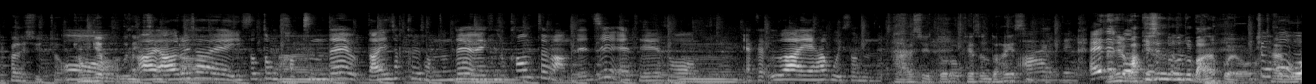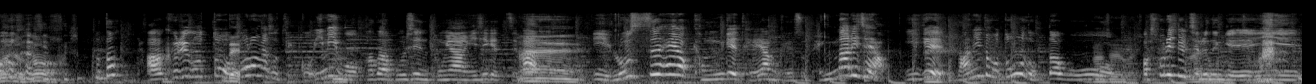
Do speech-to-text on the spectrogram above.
헷갈릴 수 있죠. 어, 경계 부분에 아, 있으니까. 아 르샤에 있었던 것 음. 같은데 나인 샤크를 잡는데 왜 음. 계속 카운트가 안 되지?에 대해서 음, 약간 의아해하고 있었는데. 잘 알 수 있도록 개선도 하겠습니다. 아, 네. 아, 아니 또 맡기신 분들 많을 거예요. 잘뭐 모르셔서. 구독? 아 그리고 또 네. 포럼에서도 있고 이미 뭐 받아보신 동향이시겠지만 네. 이 로스 헤어 경계 대양 배수 100마리 제압 이게 난이도가 너무 높다고 맞아요, 맞아요. 막 소리질 지르는 게 이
